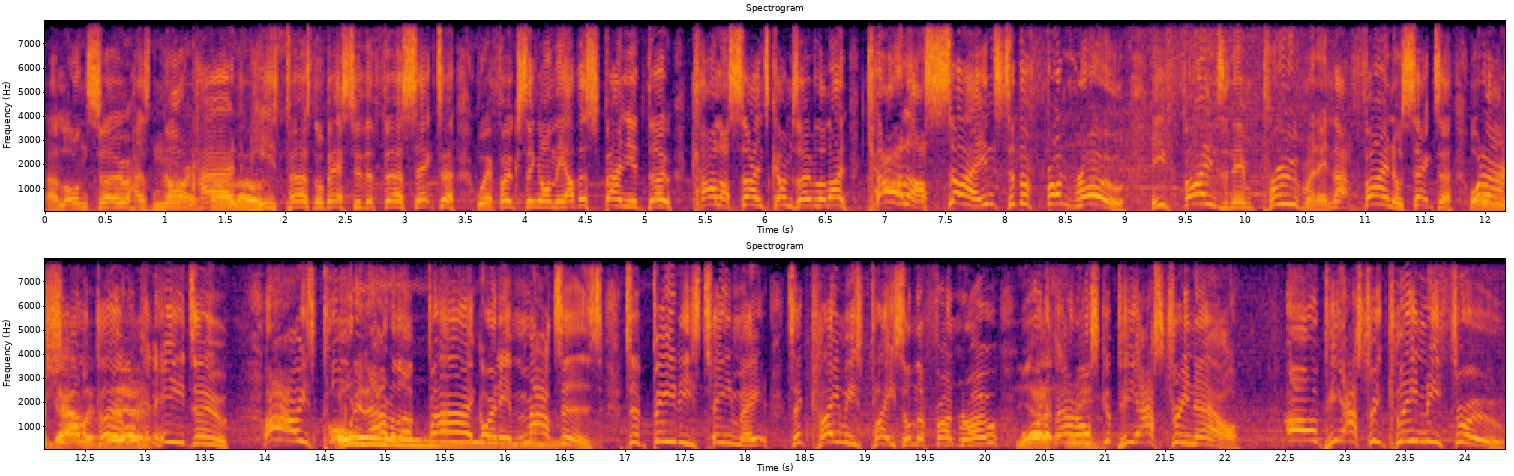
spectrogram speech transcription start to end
Alonso has not right, had Carlos. his personal best through the first sector. We're focusing on the other Spaniard, though. Carlos Sainz comes over the line. Carlos Sainz to the front row. He finds an improvement in that final sector. What well, about Charles Leclerc? What can he do? Oh, he's pulled Ooh. it out of the bag when it matters to beat his teammate, to claim his place on the front row. Piastri. What about Oscar Piastri now? Oh, Piastri cleanly through.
